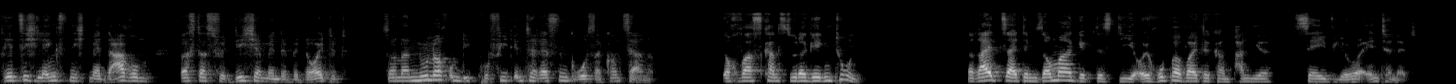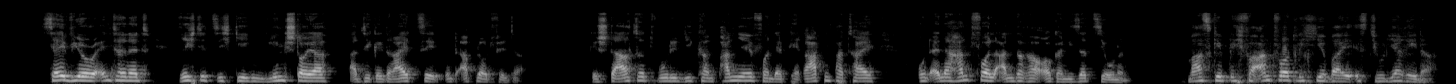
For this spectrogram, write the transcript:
dreht sich längst nicht mehr darum, was das für dich am Ende bedeutet, sondern nur noch um die Profitinteressen großer Konzerne. Doch was kannst du dagegen tun? Bereits seit dem Sommer gibt es die europaweite Kampagne Save Your Internet. Save Your Internet richtet sich gegen Linksteuer, Artikel 13 und Uploadfilter. Gestartet wurde die Kampagne von der Piratenpartei und eine Handvoll anderer Organisationen. Maßgeblich verantwortlich hierbei ist Julia Reda,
